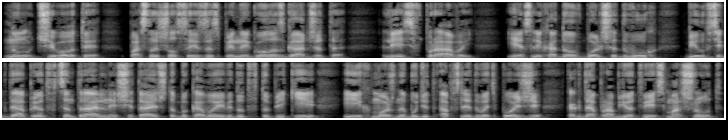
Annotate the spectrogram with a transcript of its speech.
«Ну, чего ты?» — послышался из-за спины голос гаджета. «Лезь в правый. Если ходов больше двух, Билл всегда прет в центральный, считает, что боковые ведут в тупики, и их можно будет обследовать позже, когда пробьет весь маршрут».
